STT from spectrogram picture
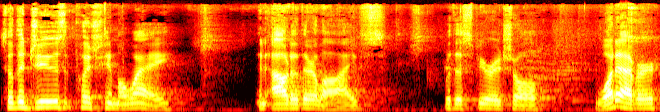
So the Jews push him away and out of their lives with a spiritual whatever.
